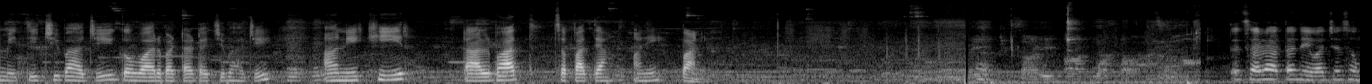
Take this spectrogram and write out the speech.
मेथीची भाजी गवार बटाट्याची भाजी आणि खीर डाळ भात चपात्या आणि पाणी. तर चला आता देवाच्या सम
